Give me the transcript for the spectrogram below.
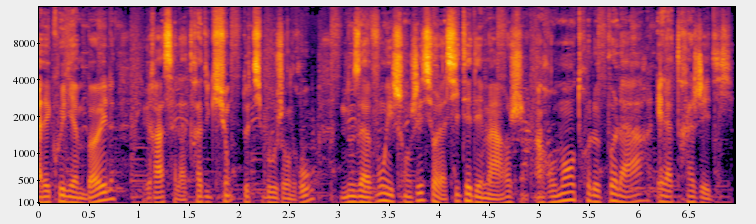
Avec William Boyle, grâce à la traduction de Thibaut Gendreau, nous avons échangé sur La Cité des Marges, un roman entre le polar et la tragédie.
